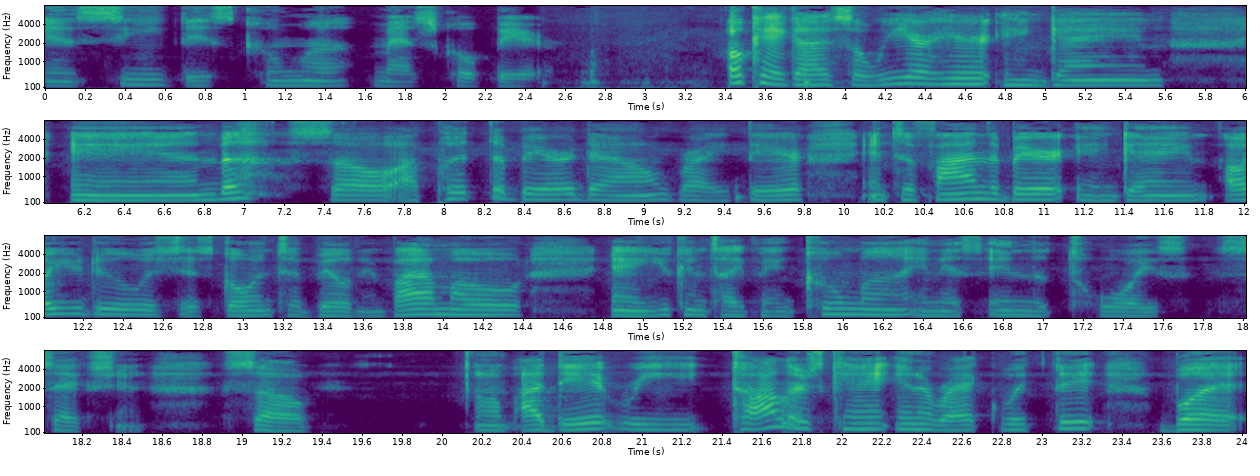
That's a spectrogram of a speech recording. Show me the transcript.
and see this Kooma magical bear. Okay guys, so we are here in game and so I put the bear down right there and to find the bear in game all you do is just go into building buy mode and you can type in Kooma and it's in the toys section so um, I did read toddlers can interact with it but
